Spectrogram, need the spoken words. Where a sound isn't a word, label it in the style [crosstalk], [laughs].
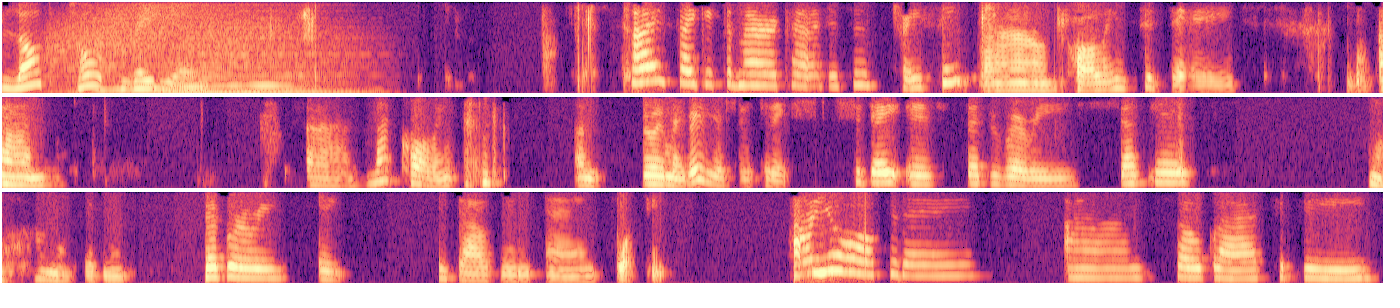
Blog Talk Radio. Hi, Psychic America. This is Tracy Brown calling today. Um, uh, not calling. [laughs] I'm doing my radio show today. Today is February 2nd. Oh, oh my goodness. February 8th, 2014. How are you all today? I'm so glad to be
